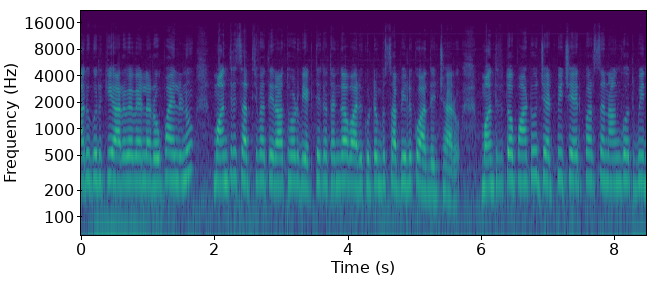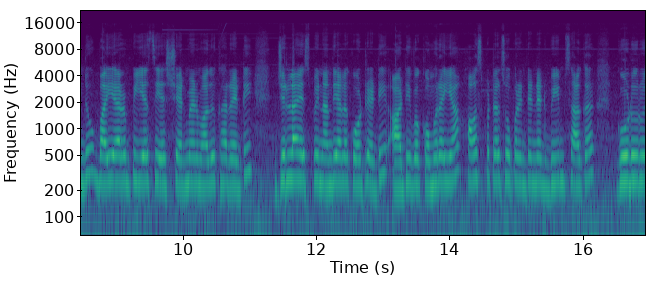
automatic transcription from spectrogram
ఆరుగురికి అరవై వేల రూపాయలను మంత్రి సత్యవతి రాథోడ్ వ్యక్తిగతంగా వారి కుటుంబ సభ్యులకు అందించారు. మంత్రితో పాటు ZP chairperson Angoth Bindu Bayyaram PSCS chairman Madhukar Reddy జిల్లా SP Nandyala Kotireddy RTO Komuraiah hospital superintendent Bheem Sagar Gudur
